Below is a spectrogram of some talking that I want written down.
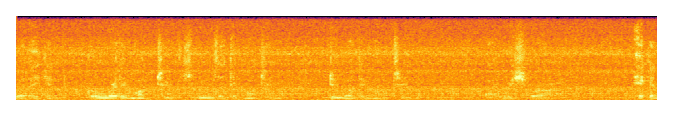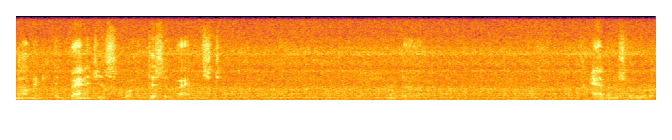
where they can go where they want to, the schools that they want to, do what they want to. I wish for economic advantages for the disadvantaged. And, uh, happiness for the world.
